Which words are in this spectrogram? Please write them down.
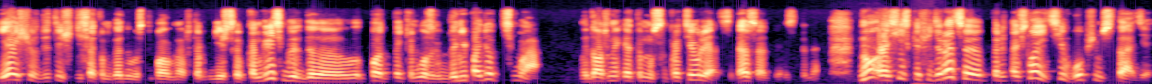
Я еще в 2010 году выступал на стратегическом конгрессе говорю, да, под таким лозунгом «Да не пойдет тьма». Мы должны этому сопротивляться, да, соответственно. Но Российская Федерация предпочла идти в общем стадии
